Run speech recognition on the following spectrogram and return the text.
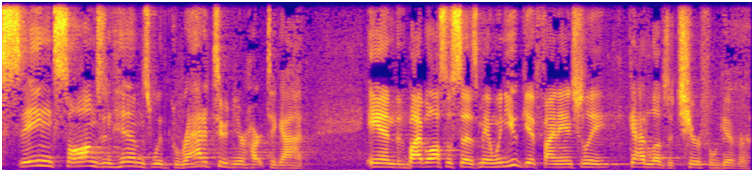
sing songs and hymns with gratitude in your heart to God. And the Bible also says, man, when you give financially, God loves a cheerful giver.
